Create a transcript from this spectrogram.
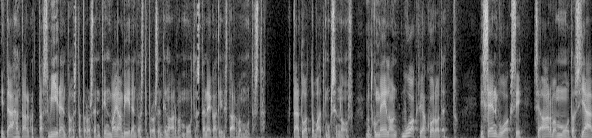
niin tämähän tarkoittaisi 15 prosentin, vajaan 15 prosentin arvonmuutosta, negatiivista arvonmuutosta, tämä tuottovaatimuksen nousu. Mutta kun meillä on vuokria korotettu, niin sen vuoksi se arvonmuutos jää,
